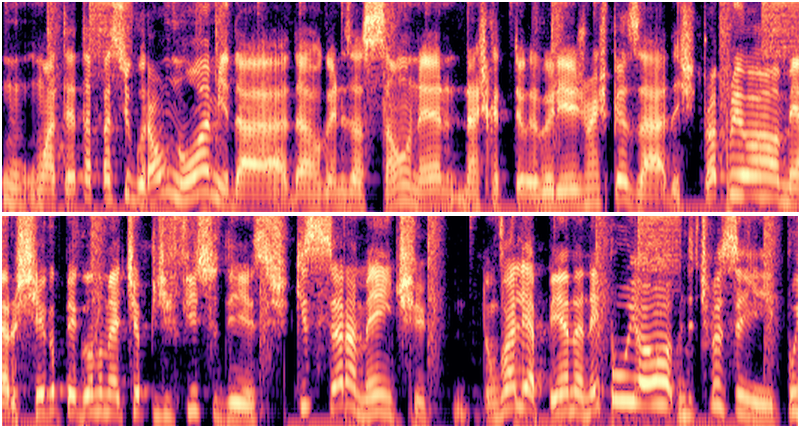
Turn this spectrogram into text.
um, um atleta para segurar o nome da, da organização, né, nas categorias mais pesadas. O próprio Ior Romero chega pegando um matchup difícil desses, que sinceramente não vale a pena nem pro Ior, tipo assim, pro,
